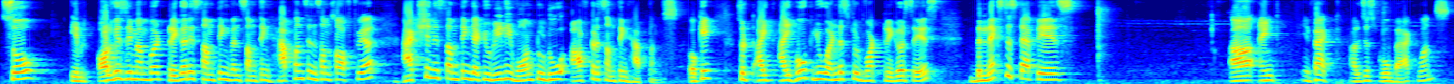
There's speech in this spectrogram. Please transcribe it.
So always remember trigger is something when something happens in some software. Action is something that you really want to do after something happens. Okay. So I, I hope you understood what triggers is. The next step is, uh, and in fact, I'll just go back once.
